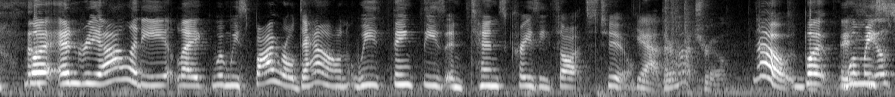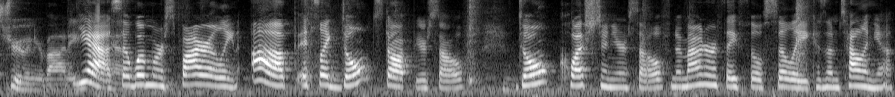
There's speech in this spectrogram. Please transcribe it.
but in reality, like when we spiral down, we think these intense, crazy thoughts too. Yeah, they're not true. No, but It when we feels true in your body. yeah, so when we're spiraling up, it's like don't stop yourself. Don't question yourself, no matter if they feel silly, because I'm telling you,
